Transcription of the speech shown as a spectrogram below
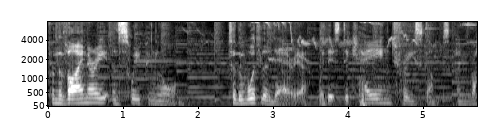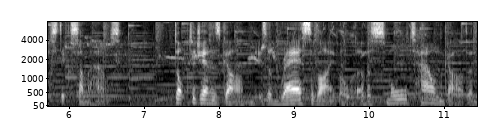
From the vinery and sweeping lawn to the woodland area with its decaying tree stumps and rustic summer house, Dr. Jenner's garden is a rare survival of a small town garden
